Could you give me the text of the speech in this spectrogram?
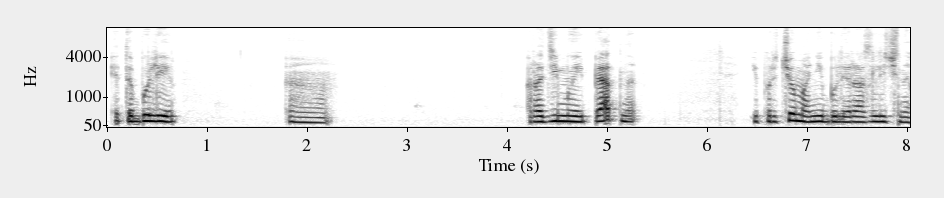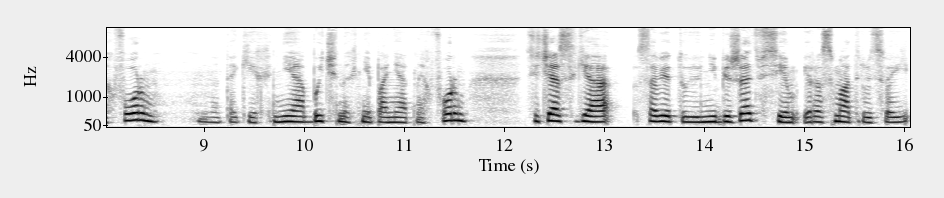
Это были э, родимые пятна, и причем они были различных форм, таких необычных, непонятных форм. Сейчас я советую не бежать всем и рассматривать свои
